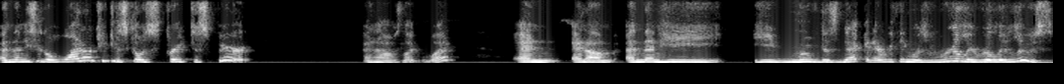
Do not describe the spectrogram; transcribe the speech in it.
And then he said, well, why don't you just go straight to spirit? And I was like, what? And, and, um, and then he, he moved his neck and everything was really, really loose.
